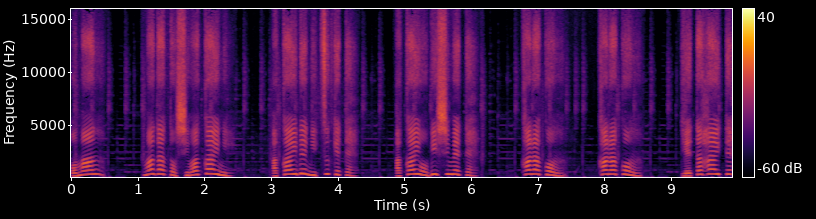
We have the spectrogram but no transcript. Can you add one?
おまん、まだ年若いに、赤いで煮つけて、赤い帯締めて、カラコン、カラコン、下駄履いて、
